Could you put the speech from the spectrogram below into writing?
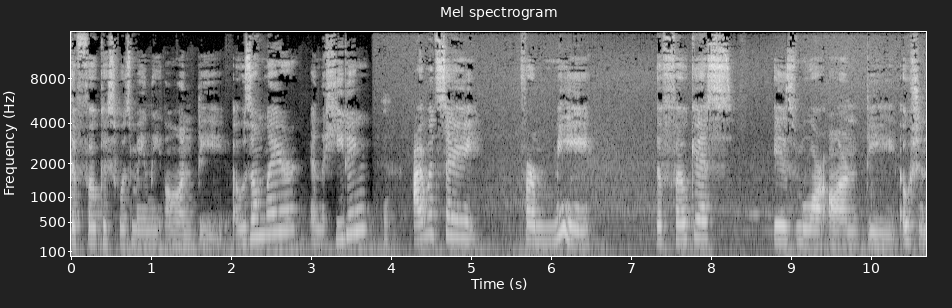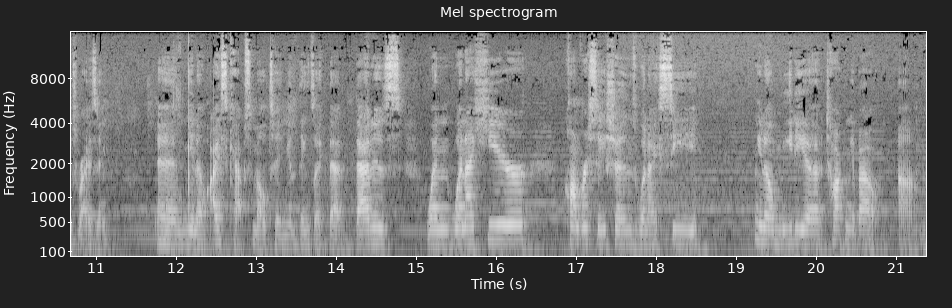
the focus was mainly on the ozone layer and the heating. I would say, for me, the focus is more on the oceans rising and you know ice caps melting and things like that. That is when when I hear conversations, when I see you know media talking about um,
